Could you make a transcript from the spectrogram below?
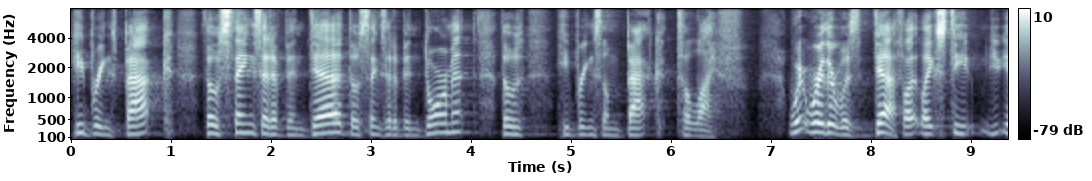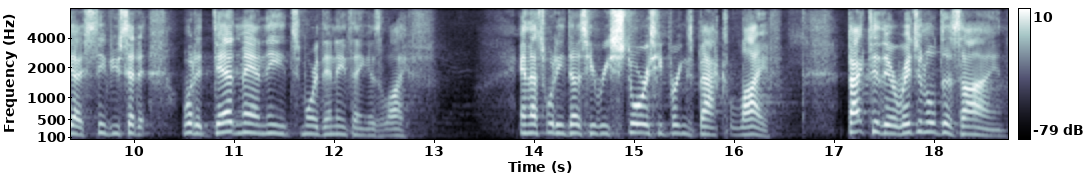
He brings back those things that have been dead, those things that have been dormant, those, He brings them back to life. Where, where there was death, like, Steve, yeah, Steve, you said it. What a dead man needs more than anything is life. And that's what He does. He restores, He brings back life. Back to the original design.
